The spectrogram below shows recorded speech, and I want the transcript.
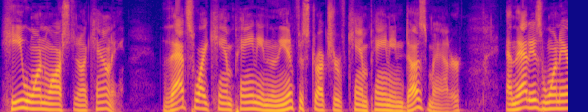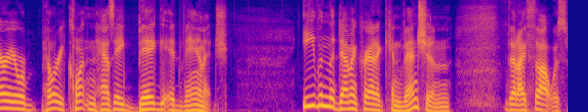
He won Washtenaw County. That's why campaigning and the infrastructure of campaigning does matter. And that is one area where Hillary Clinton has a big advantage. Even the Democratic convention that I thought was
